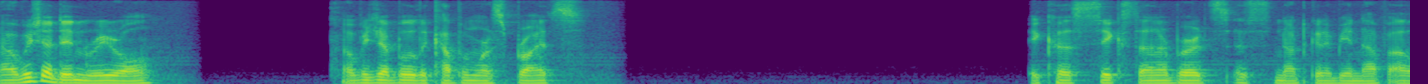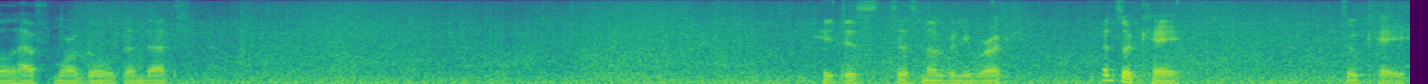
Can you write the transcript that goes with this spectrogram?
I wish I didn't reroll. I wish I built a couple more sprites. Because six Thunderbirds is not gonna be enough. I will have more gold than that. It just does not really work. That's okay it's okay.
